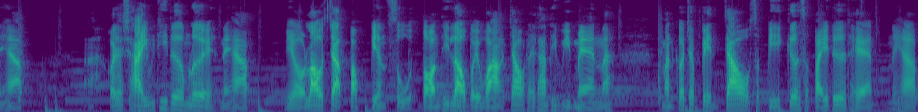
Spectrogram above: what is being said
นะครับก็จะใช้วิธีเดิมเลยนะครับ เดี๋ยวเราจะปรับเปลี่ยนสูตรตอนที่เราไปวางเจ้าไททันทีวีแมนนะ มันก็จะเป็นเจ้าสปีกเกอร์สไปเดอร์แทนนะครับ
